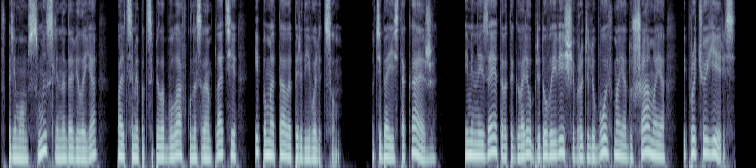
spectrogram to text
В прямом смысле надавила я, пальцами подцепила булавку на своем платье и помотала перед его лицом. «У тебя есть такая же. Именно из-за этого ты говорил бредовые вещи, вроде «любовь моя», «душа моя» и прочую ересь.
